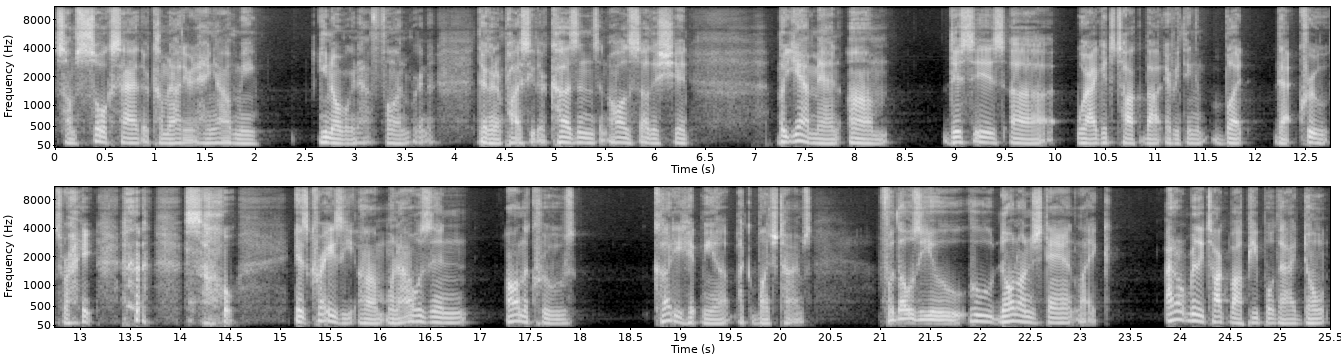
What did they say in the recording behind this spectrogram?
So I'm so excited they're coming out here to hang out with me you know we're gonna have fun. We're gonna they're gonna probably see their cousins and all this other shit. But yeah, man, um, this is uh where I get to talk about everything but that cruise, right? so it's crazy. Um, when I was in on the cruise, Cudi hit me up like a bunch of times. For those of you who don't understand, like I don't really talk about people that I don't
